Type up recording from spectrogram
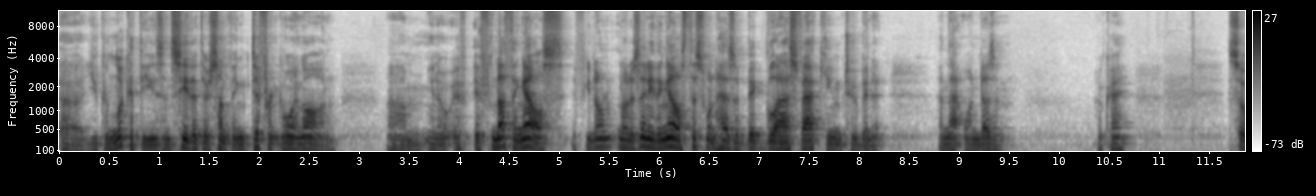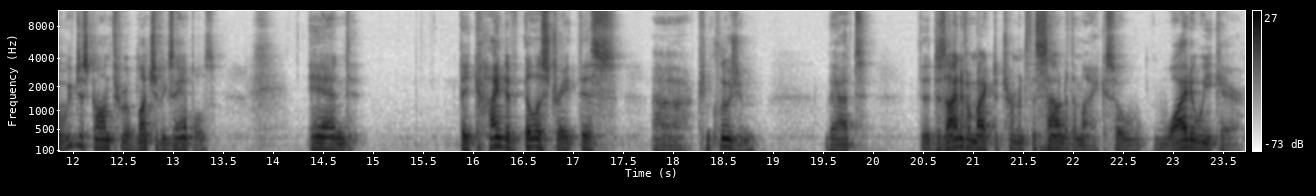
uh, you can look at these and see that there's something different going on. Um, you know, if, if nothing else, if you don't notice anything else, this one has a big glass vacuum tube in it, and that one doesn't. Okay? So we've just gone through a bunch of examples, and they kind of illustrate this uh, conclusion that the design of a mic determines the sound of the mic. So why do we care?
